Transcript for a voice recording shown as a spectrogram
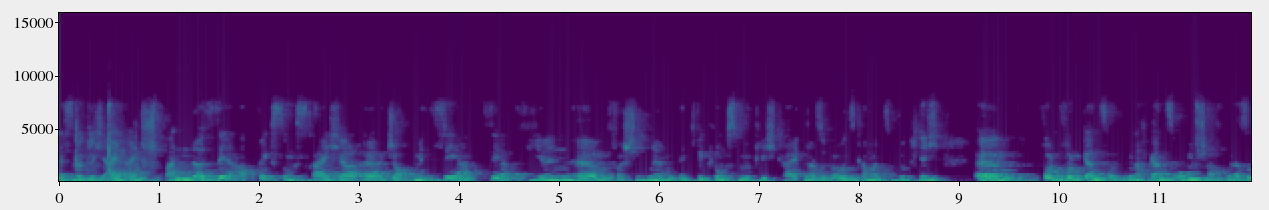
es ist wirklich ein, ein spannender, sehr abwechslungsreicher äh, Job mit sehr, sehr vielen ähm, verschiedenen Entwicklungsmöglichkeiten. Also bei uns kann man es wirklich ähm, von, von ganz unten nach ganz oben schaffen. Also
